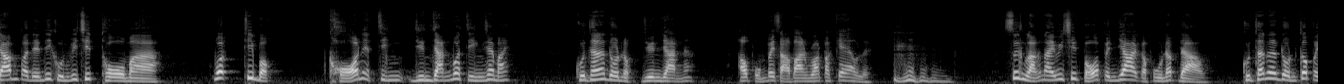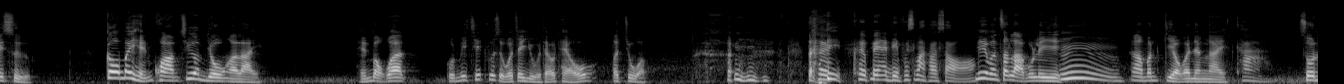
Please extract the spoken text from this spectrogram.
ย้ำประเด็นที่คุณวิชิตโทรมาว่าที่บอกขอเนี่ยจริงยืนยันว่าจริงใช่ไหมคุณธนดลบอกยืนยันนะเอาผมไปสาบานวัดพระแก้วเลย ซึ่งหลังนายวิชิตบอกว่าเป็นญาติกับภูนับดาว คุณธนดลก็ไปสืบ ก็ไม่เห็นความเชื่อมโยงอะไร เห็นบอกว่าคุณวิชิตรู้สึกว่าจะอยู่แถวแถวประจวบ แต่เคยนี่เคยเป็นอดีตผู้สมัครสสนี่มันสระบุรีอืมอ่ามันเกี่ยวกันยังไงค่ะ ส่วน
